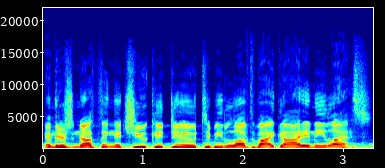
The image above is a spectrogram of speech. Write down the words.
And there's nothing that you could do to be loved by God any less.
